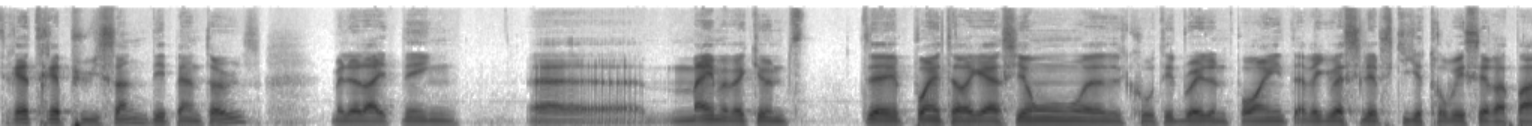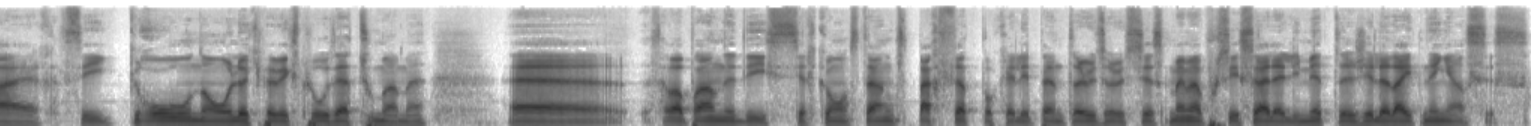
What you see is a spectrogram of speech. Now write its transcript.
très, très puissante des Panthers. Mais le Lightning, euh, même avec un petit euh, point d'interrogation euh, du côté de Braden Point, avec Vasilevski qui a trouvé ses repères, ces gros noms-là qui peuvent exploser à tout moment. euh, ça va prendre des circonstances parfaites pour que les Panthers réussissent, même à pousser ça à la limite. J'ai le Lightning en 6.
